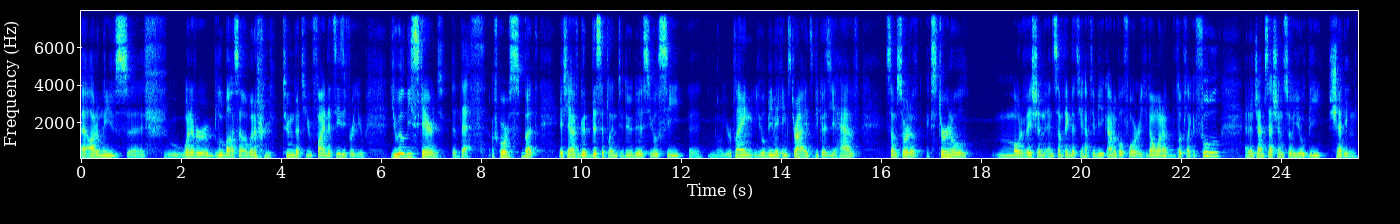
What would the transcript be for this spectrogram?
uh, autumn leaves, uh, whatever blue bossa, whatever tune that you find that's easy for you. You will be scared to death, of course, but if you have good discipline to do this, you'll see, uh, you know, you're playing, you'll be making strides because you have some sort of external motivation and something that you have to be accountable for. You don't want to look like a fool at a jam session, so you'll be shedding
